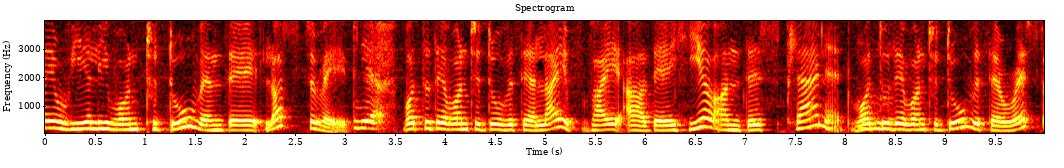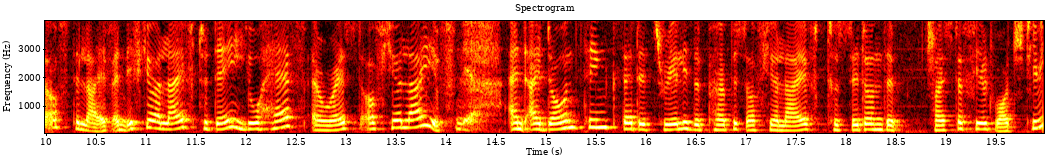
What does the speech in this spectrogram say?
they really want to do when they lost the weight. Yeah. What do they want to do with their life? Why are they here on this planet? What do Mm-hmm. they want to do with the rest of the life? And if you're alive today, you have a rest of your life. Yeah. And I don't think that it's really the purpose of your life to sit on the Chesterfield watch TV.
